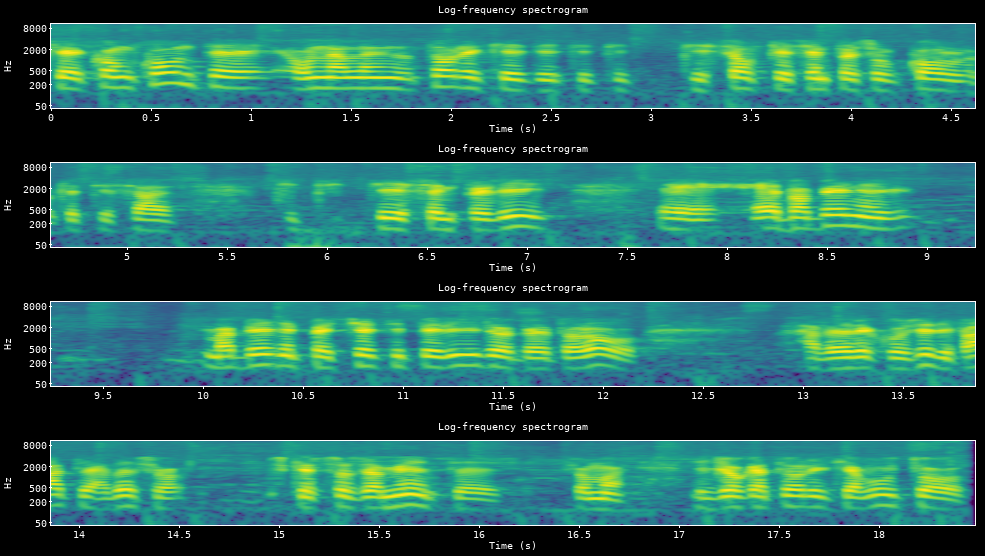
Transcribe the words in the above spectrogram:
cioè, con Conte è un allenatore che ti, ti, ti, ti soffia sempre sul collo, che ti, sa, ti, è sempre lì e, e va bene va bene per certi periodi, però avere così, di fatti adesso scherzosamente, insomma, i giocatori che ha avuto,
